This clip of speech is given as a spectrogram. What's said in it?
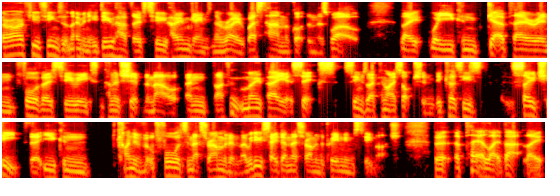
there are a few teams at the moment who do have those two home games in a row. West Ham have got them as well, like where you can get a player in for those two weeks and kind of ship them out. And I think Maupay at six seems like a nice option because he's so cheap that you can kind of afford to mess around with him. Like we do say, don't mess around with the premiums too much, but a player like that, like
